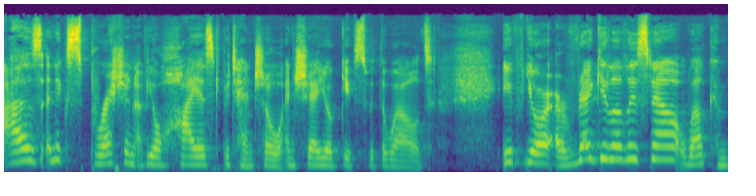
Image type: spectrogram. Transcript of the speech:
as an expression of your highest potential and share your gifts with the world. If you're a regular listener, welcome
